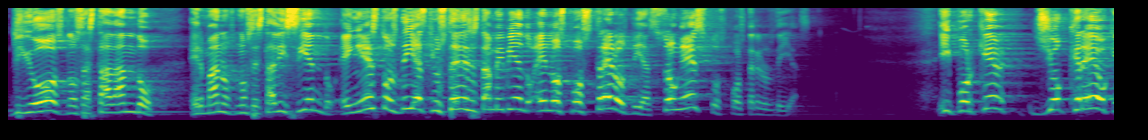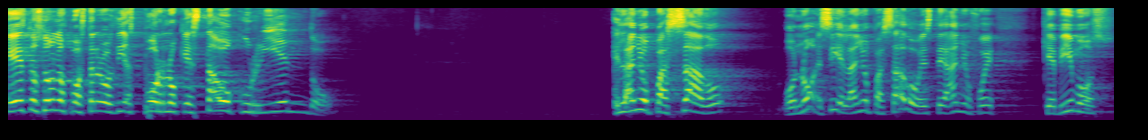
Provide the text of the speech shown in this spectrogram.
Dios nos está dando, hermanos, nos está diciendo, en estos días que ustedes están viviendo, en los postreros días, son estos postreros días. ¿Y por qué yo creo que estos son los postreros días? Por lo que está ocurriendo. El año pasado, o no, sí, el año pasado, este año fue que vimos,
